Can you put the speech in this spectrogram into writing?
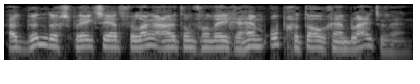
Uitbundig spreekt zij het verlangen uit om vanwege hem opgetogen en blij te zijn.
